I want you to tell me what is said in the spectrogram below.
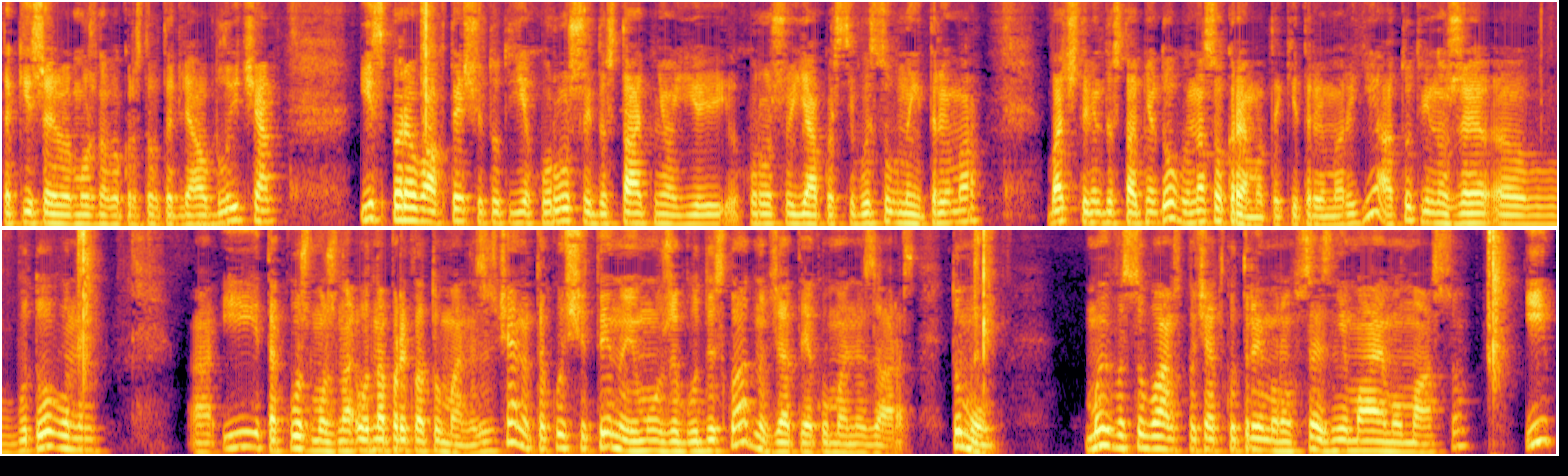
такий шейвер можна використовувати для обличчя. Із переваг те, що тут є хороший, достатньо є хорошої якості висувний тример. Бачите, він достатньо довгий. У нас окремо такі тримери є, а тут він вже е, вбудований. І також можна, от, наприклад, у мене. Звичайно, таку щетину йому вже буде складно взяти, як у мене зараз. Тому ми висуваємо спочатку тримером, все знімаємо масу і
